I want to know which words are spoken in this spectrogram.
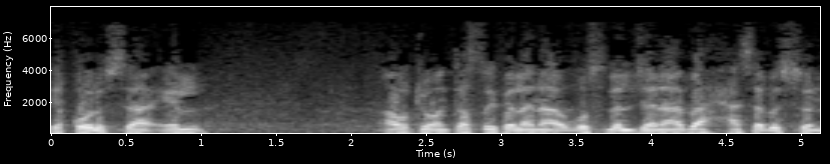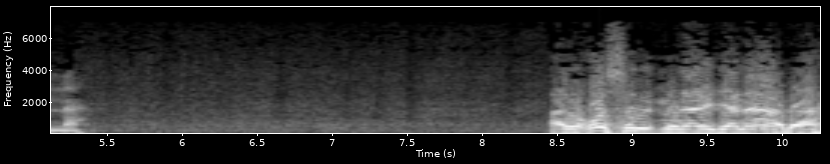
يقول السائل أرجو أن تصف لنا غسل الجنابة حسب السنة. الغسل من الجنابة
